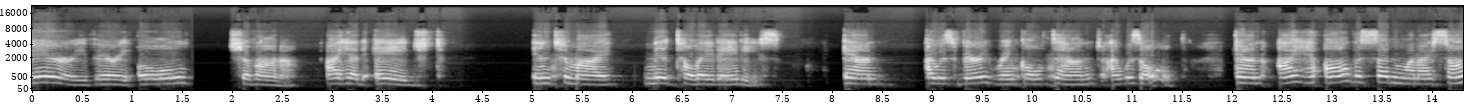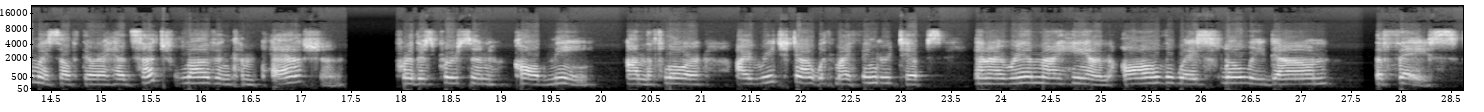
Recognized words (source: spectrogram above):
very, very old Chavanna. I had aged into my mid to late 80s, and I was very wrinkled and I was old. And I all of a sudden, when I saw myself there, I had such love and compassion for this person called me on the floor, I reached out with my fingertips and I ran my hand all the way slowly down the face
